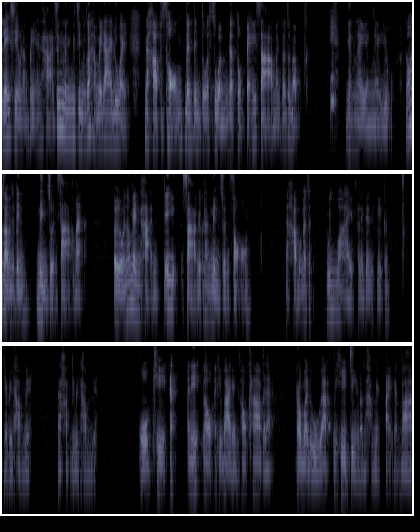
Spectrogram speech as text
เลขเซียวหลังไปให้ฐาน ซึ่งมันจริงๆมันก็ทำไม่ได้ด้วยนะครับสองเป็นเป็นตัวส่วนมันจะตบไปให้สามมันก็จะแบบเอ๊ะยังไงยังไงอยู่ นอกจากมันจะเป็นหนึ่งส่วนสามอะเออมันต้องเป็นฐานเอ๊ะสามยกกำลังหนึ่งส่วนสองนะครับมันก็จะ วุ่นวายอะไรกันอีกก็อย่าไปทำเลยนะครับอย่าไปทำเลย โอเคอะอันนี้เราอธิบายกันคร่าวๆไปแล้ว เรามาดูว่าวิธีจริงเราจะทำอย่างไรกันบ้าง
